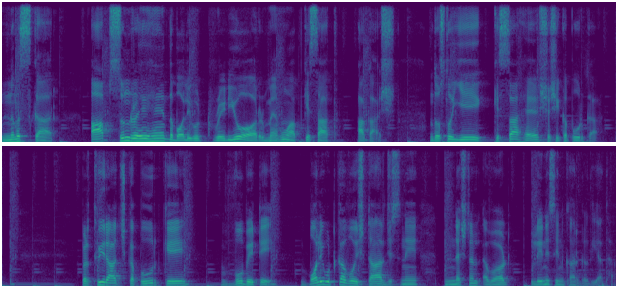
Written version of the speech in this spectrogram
नमस्कार। आप सुन रहे हैं द बॉलीवुड रेडियो और मैं हूँ आपके साथ आकाश। दोस्तों, ये किस्सा है शशि कपूर का। पृथ्वीराज कपूर के वो बेटे बॉलीवुड का वो स्टार जिसने नेशनल अवार्ड लेने से इनकार कर दिया था।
